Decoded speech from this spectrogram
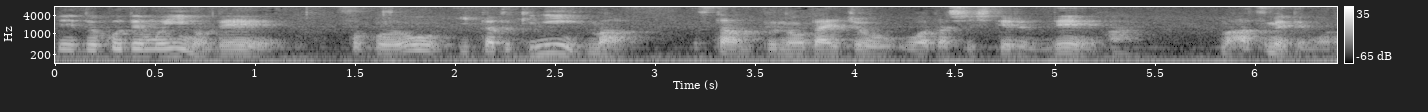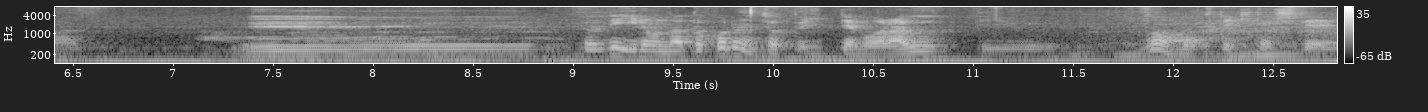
で、どこでもいいので、そこを行った時に、まあ、スタンプの台帳をお渡ししてるんで、い。はいまあ、集めてもらう。へー。それでいろんなところにちょっと行ってもらうっていうのを目的として。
